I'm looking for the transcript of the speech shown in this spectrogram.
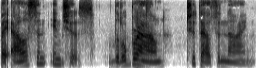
by Alison Inches, Little Brown, 2009.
